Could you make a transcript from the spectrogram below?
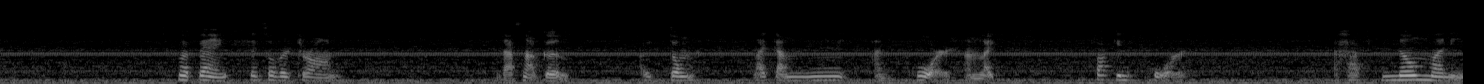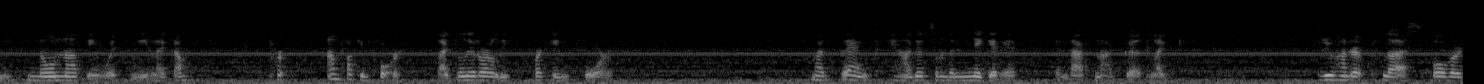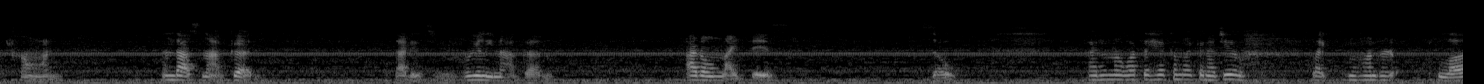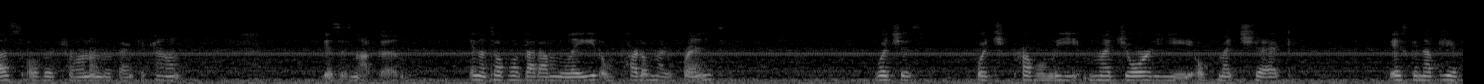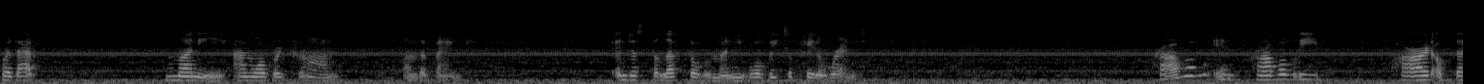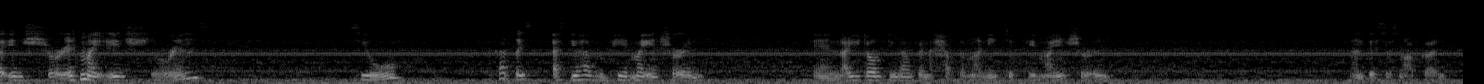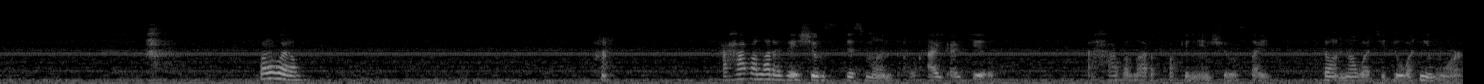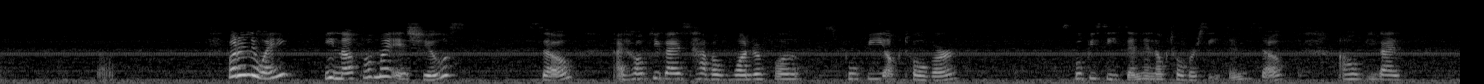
my bank is overdrawn. That's not good. I don't like I'm I'm poor. I'm like fucking poor. I have no money no nothing with me. Like I'm I'm fucking poor. Like literally freaking poor. My bank account is on the negative and that's not good. Like 300 plus overdrawn and that's not good. That is really not good. I don't like this. So I don't know what the heck am I gonna do? Like 300 plus overdrawn on my bank account? This is not good. And on top of that I'm late on part of my rent which is which probably majority of my check is gonna pay for that money I'm overdrawn on the bank. And just the leftover money will be to pay the rent. Probably and probably part of the insurance my insurance too. Because I, I still haven't paid my insurance. And I don't think I'm gonna have the money to pay my insurance. And this is not good oh well I have a lot of issues this month. I, I do. I have a lot of fucking issues. I don't know what to do anymore. So but anyway enough of my issues. So I hope you guys have a wonderful spooky October, spooky season and October season. So I hope you guys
